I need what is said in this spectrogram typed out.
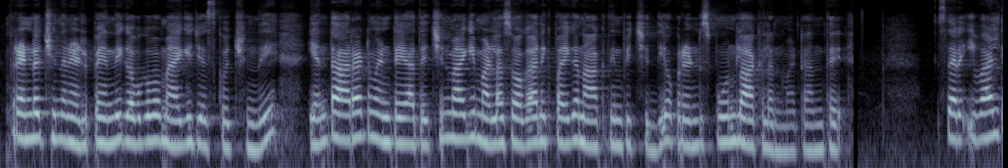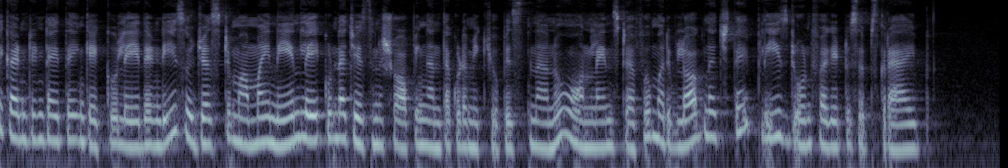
ఫ్రెండ్ వచ్చిందని వెళ్ళిపోయింది గబగబా మ్యాగీ చేసుకొచ్చింది. ఎంత ఆరాటం అంటే ఆ తెచ్చిన మ్యాగీ మళ్ళీ సొగానికి పైగా నాకు తినిపించింది ఒక రెండు స్పూన్లు ఆకలి అనమాట అంతే. సరే ఇవాళ కంటెంట్ అయితే ఇంకెక్కువ లేదండి. సో జస్ట్ మా అమ్మాయి నేను లేకుండా చేసిన షాపింగ్ అంతా కూడా మీకు చూపిస్తున్నాను ఆన్లైన్ స్టఫ్. మరి బ్లాగ్ నచ్చితే please don't forget to subscribe.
